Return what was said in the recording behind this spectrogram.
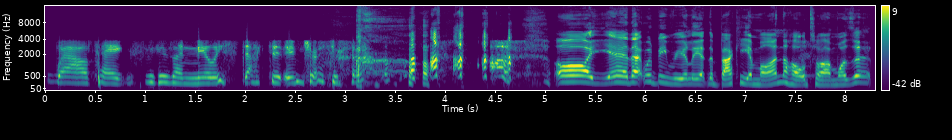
wow, thanks, because I nearly stacked it in dress rehearsal. Oh, yeah, that would be really at the back of your mind the whole time, was it?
